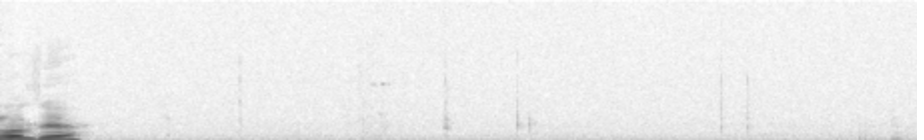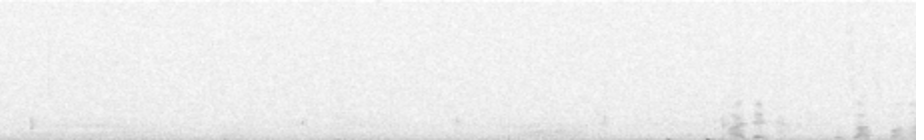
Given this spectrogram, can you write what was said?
Ne oldu ya? Hadi uzat bana.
